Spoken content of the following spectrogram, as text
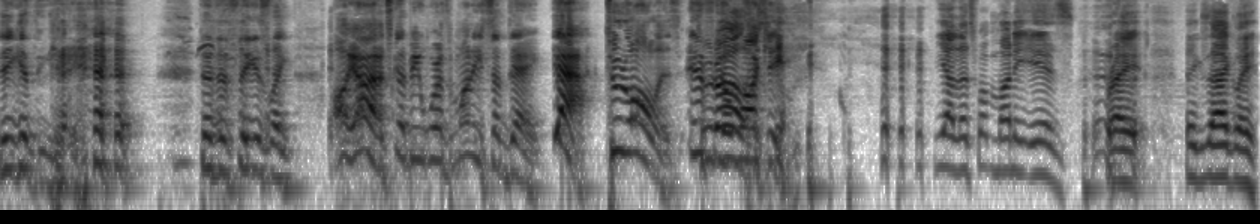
Then you get the, then the thing is like, oh yeah, it's gonna be worth money someday. Yeah, two dollars if you're lucky. Yeah, that's what money is. Right. exactly.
